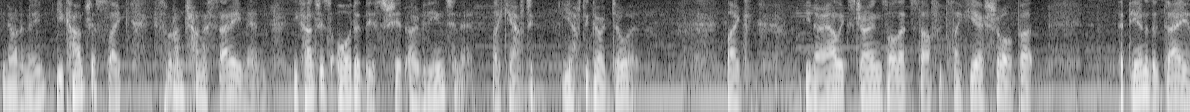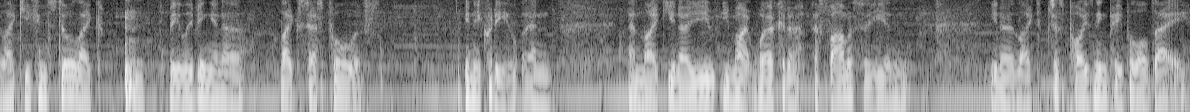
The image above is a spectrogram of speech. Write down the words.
You know what I mean? You can't just like this is what I'm trying to say, man. You can't just order this shit over the internet. Like you have to you have to go do it. Like you know, Alex Jones, all that stuff. It's like yeah, sure, but at the end of the day, like you can still like be living in a like cesspool of iniquity and and like you know you you might work at a, a pharmacy and you know like just poisoning people all day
